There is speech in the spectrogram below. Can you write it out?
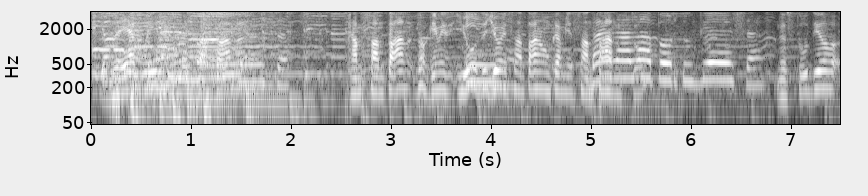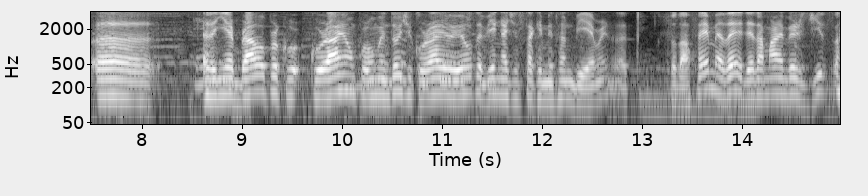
Dhe ja ku jemi me Santana. Kam Santana, do kemi ju dëgjoni Santana, unë kam një Santana këtu. Baila Portuguesa. Në studio, ë uh, Edhe një herë bravo për kurajon, por unë mendoj që kurajoja jote vjen ngaqë s'ta kemi thënë mbiemrin, do ta them edhe le ta marrin vesh gjithë.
